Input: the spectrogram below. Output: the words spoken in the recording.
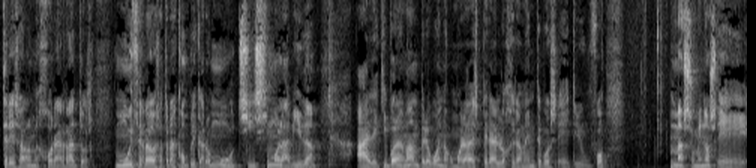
tres a lo mejor a ratos, muy cerrados atrás, complicaron muchísimo la vida al equipo alemán, pero bueno, como era de esperar, lógicamente, pues eh, triunfo más o menos eh,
